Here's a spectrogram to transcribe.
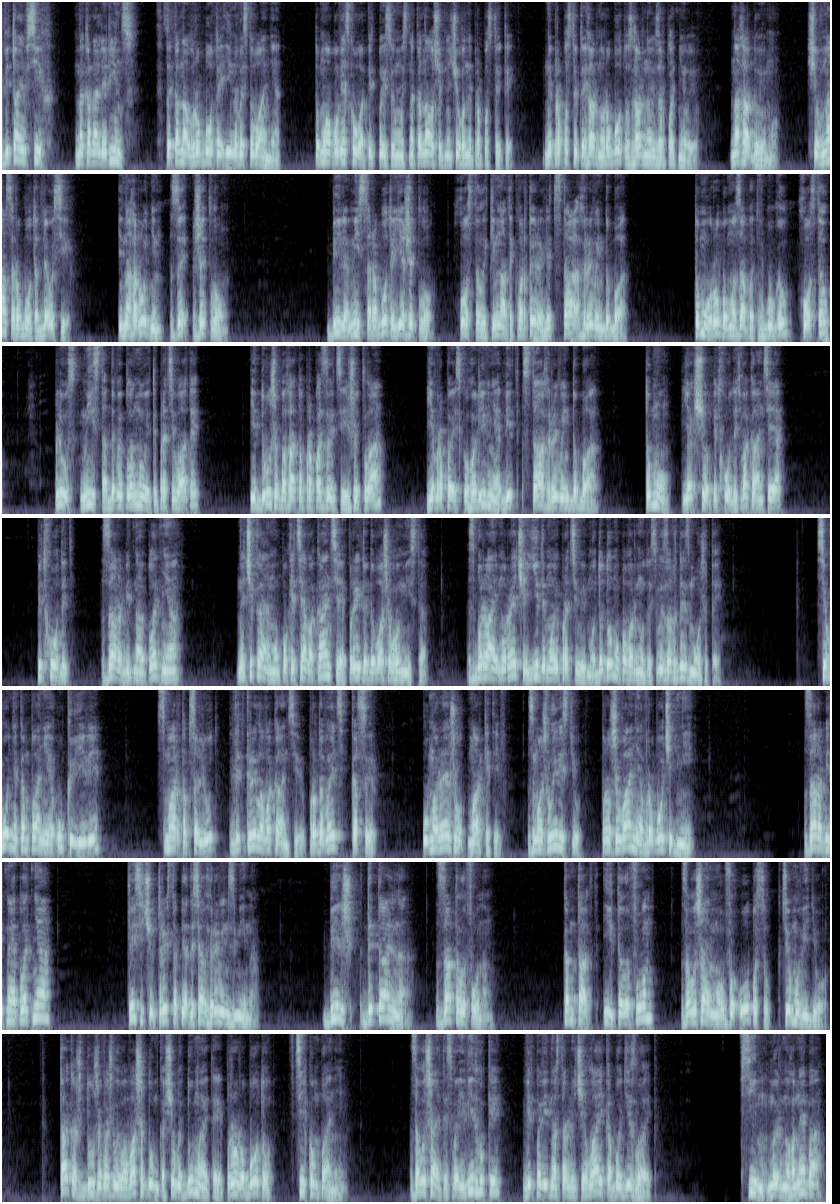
Вітаю всіх на каналі Рінц. Це канал роботи і інвестування. Тому обов'язково підписуємось на канал, щоб нічого не пропустити. Не пропустити гарну роботу з гарною зарплатньою. Нагадуємо, що в нас робота для усіх. Іногороднім з житлом. Біля місця роботи є житло. Хостели, кімнати, квартири від 100 гривень доба. Тому робимо запит в Google хостел плюс міста, де ви плануєте працювати, і дуже багато пропозицій житла європейського рівня від 100 гривень доба. Тому, якщо підходить вакансія, підходить заробітна платня, не чекаємо, поки ця вакансія прийде до вашого міста. Збираємо речі, їдемо і працюємо. Додому повернутись ви завжди зможете. Сьогодні компанія у Києві Smart Absolute відкрила вакансію продавець-касир у мережу маркетів з можливістю проживання в робочі дні. Заробітна платня 1350 гривень зміна. Більш детально за телефоном. Контакт і телефон залишаємо в опису к цьому відео. Також дуже важлива ваша думка, що ви думаєте про роботу цій компанії. Залишайте свої відгуки, відповідно ставлячи лайк або дізлайк. Всім мирного неба,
